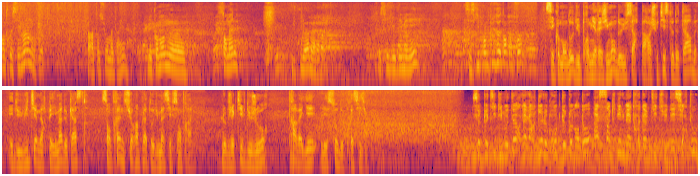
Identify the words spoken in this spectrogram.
entre ses mains, donc euh, faire attention au matériel. Les commandes euh, s'en mêlent. Du coup là, bah, de les démêler. C'est ce qui prend le plus de temps parfois. Ces commandos du 1er régiment de hussards parachutistes de Tarbes et du 8e RPIMA de Castres s'entraînent sur un plateau du Massif central. L'objectif du jour, travailler les sauts de précision. Ce petit bimoteur va larguer le groupe de commandos à 5000 mètres d'altitude et surtout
